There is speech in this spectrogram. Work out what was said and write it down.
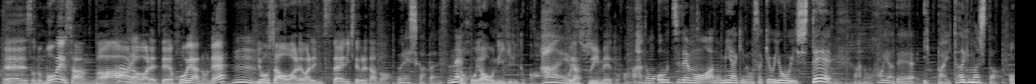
えーその萌えさんが現れて、ホヤのね、うん。良さを我々に伝えに来てくれたと、嬉しかったですね。ホヤおにぎりとか、はい。ホヤ水明とか。あのお家でもあの宮城のお酒を用意して、あのホヤで一杯いただきました。お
